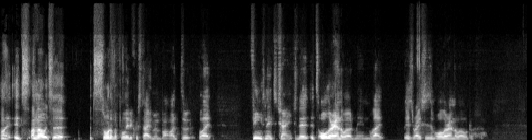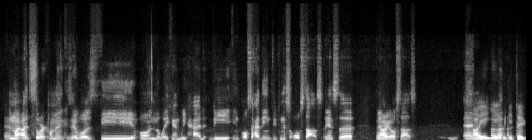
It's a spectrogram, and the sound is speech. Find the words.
like it's I know it's a it's sort of a political statement, but I do like things need to change. It's all around the world, man. Like there's racism all around the world. And like I saw a comment because there was the on the weekend we had the also had the Indigenous All Stars against the Maori All Stars. And oh yeah, yeah, uh, we did too.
